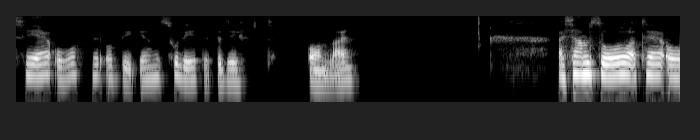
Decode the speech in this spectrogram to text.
til for å bygge en solid bedrift online. Jeg kommer så til å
